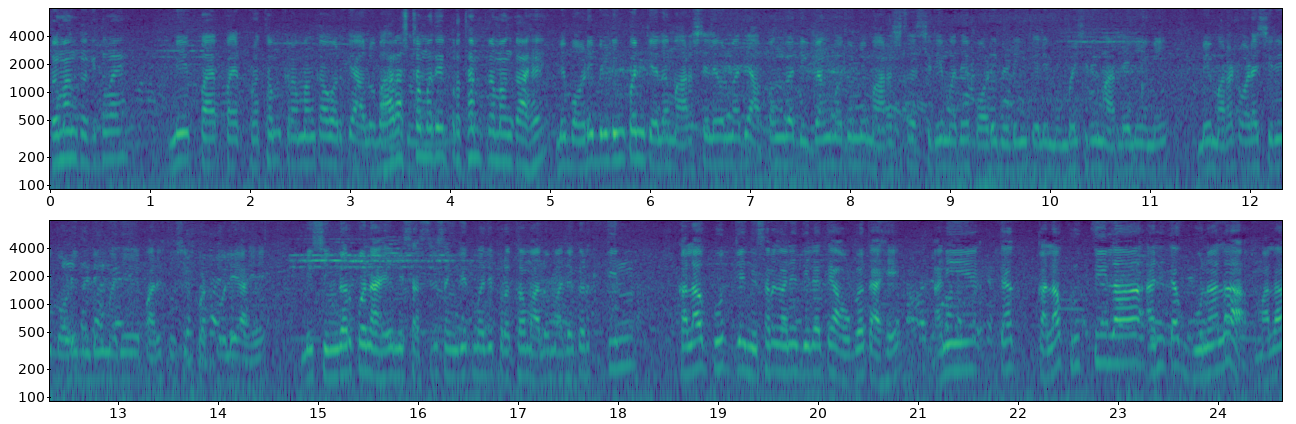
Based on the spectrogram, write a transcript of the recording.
क्रमांक किती आहे? मी प प- प्रथम क्रमांकावरती आलो महाराष्ट्रामध्ये प्रथम क्रमांक आहे. मी बॉडी बिल्डिंग पण केलं. महाराष्ट्र लेवलमध्ये अपंग दिव्यांगमधून मी महाराष्ट्र श्रीमध्ये बॉडी बिल्डिंग केली. मुंबई श्री मारलेली आहे मी. मी मराठवाड्यात श्री बॉडी बिल्डिंगमध्ये पारितोषिक पटकवले आहे. मी सिंगर पण आहे. मी शास्त्रीय संगीतमध्ये प्रथम आलो. माझ्याकडे तीन कलाकृत जे निसर्गाने दिलं ते अवगत आहे. आणि त्या कलाकृतीला आणि त्या गुणाला मला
